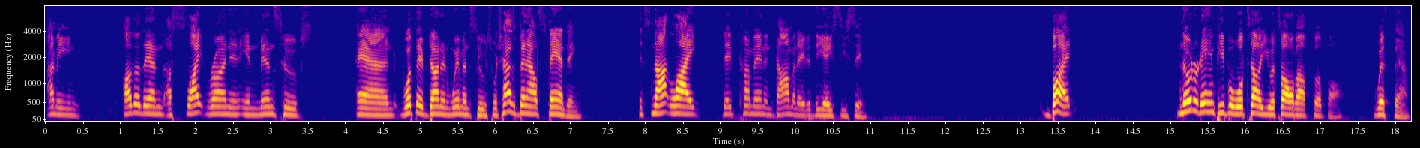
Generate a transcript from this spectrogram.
I mean, other than a slight run in, in men's hoops and what they've done in women's hoops, which has been outstanding, it's not like they've come in and dominated the ACC. But Notre Dame people will tell you it's all about football with them.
